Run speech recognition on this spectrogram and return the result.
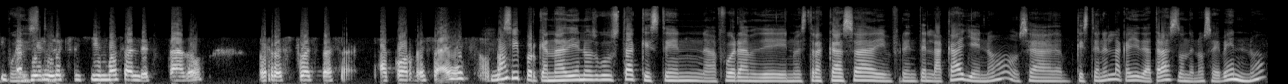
y también le exigimos al Estado respuestas acordes a eso, ¿no? Sí, porque a nadie nos gusta que estén afuera de nuestra casa enfrente en la calle, ¿no? O sea, que estén en la calle de atrás donde no se ven, ¿no?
